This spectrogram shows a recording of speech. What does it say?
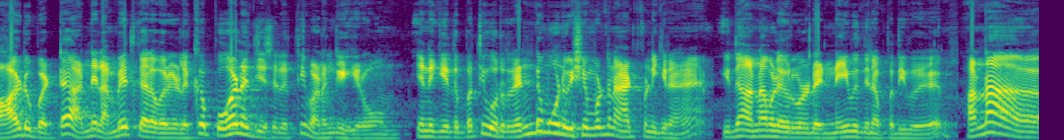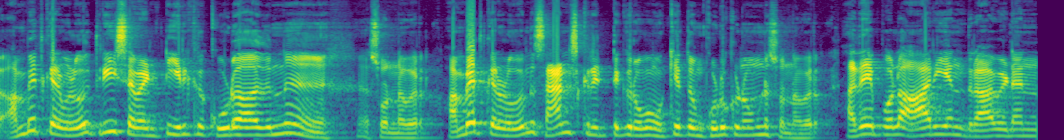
பாடுபட்ட அண்ணல் அம்பேத்கர் அவர்களுக்கு புகழஞ்சி செலுத்தி வணங்குகிறோம். எனக்கு இதை பற்றி ஒரு ரெண்டு மூணு விஷயம் மட்டும் நான் ஆட் பண்ணிக்கிறேன். இது அண்ணாமலை அவர்களுடைய நினைவு தின பதிவு ஆனால் அம்பேத்கர் அவர்கள் த்ரீ செவன்ட்டி இருக்கக்கூடாதுன்னு சொன்னவர். அம்பேத்கர் அவர்கள் வந்து சான்ஸ்கிரிட்டுக்கு ரொம்ப முக்கியத்துவம் கொடுக்கணும்னு சொன்னவர். அதே போல் ஆரியன் திராவிடன்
